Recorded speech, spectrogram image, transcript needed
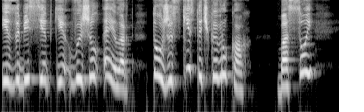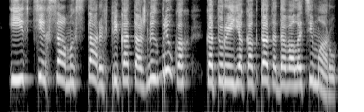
Из-за беседки вышел Эйлард, тоже с кисточкой в руках, босой и в тех самых старых трикотажных брюках, которые я когда-то давала Тимару,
